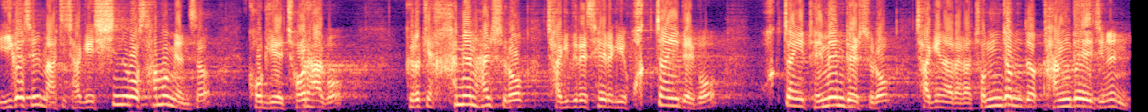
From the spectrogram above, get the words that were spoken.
이것을 마치 자기의 신으로 삼으면서 거기에 절하고 그렇게 하면 할수록 자기들의 세력이 확장이 되고 확장이 되면 될수록 자기 나라가 점점 더 강대해지는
